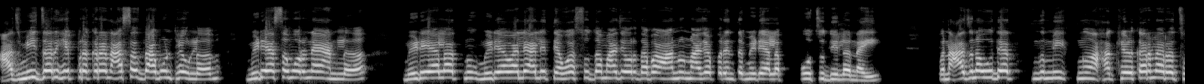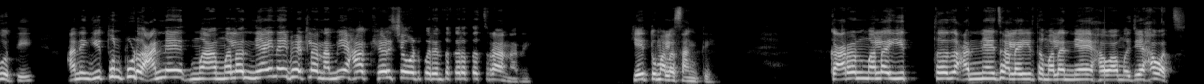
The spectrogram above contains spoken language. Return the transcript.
आज मी जर हे प्रकरण असंच दाबून ठेवलं मीडिया समोर नाही आणलं मीडियाला मीडियावाले आले तेव्हा सुद्धा माझ्यावर दबाव आणून माझ्यापर्यंत मीडियाला पोचू दिलं नाही. पण आज ना उद्या मी हा खेळ करणारच होती. आणि इथून पुढे अन्याय मला न्याय नाही भेटला ना मी हा खेळ शेवटपर्यंत करतच राहणार आहे. हे तुम्हाला सांगते. कारण मला इथं अन्याय झाला इथं मला न्याय हवा म्हणजे हवाच.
